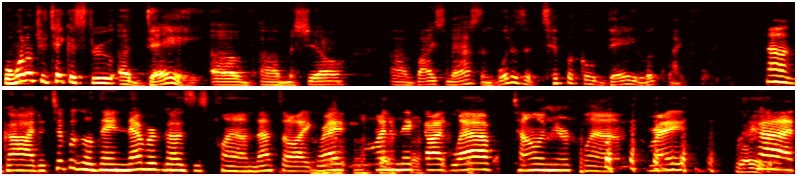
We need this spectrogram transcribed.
Well, why don't you take us through a day of uh, Michele uh, Vice-Maslin? What does a typical day look like for you? Oh God, a typical day never goes as planned. That's all like, right? You want to make God laugh, tell him your plans, right? right? God,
